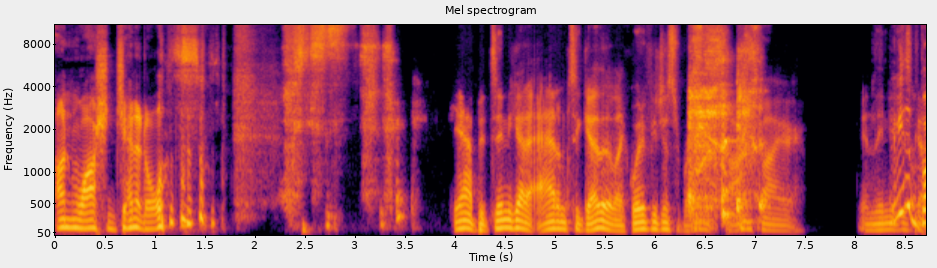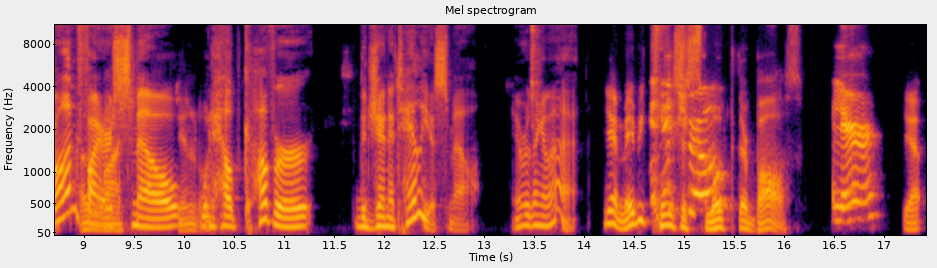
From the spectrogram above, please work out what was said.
unwashed genitals. Yeah, but then you got to add them together. Like, what if you just ran a bonfire and then Maybe the bonfire smell genitals? would help cover the genitalia smell. You ever think of that? Yeah, maybe Is kings just smoked their balls. Hello. Yep.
